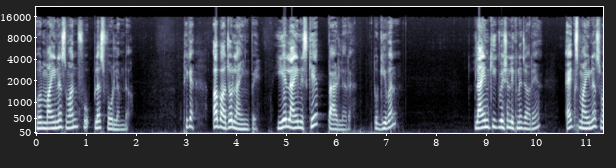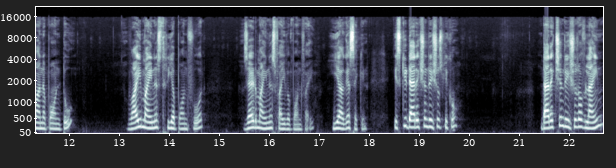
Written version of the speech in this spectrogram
और minus one plus four lambda ठीक है? अब आ जाओ लाइन पे। ये लाइन इसके पैरलर है। तो गिवन लाइन की इक्वेशन लिखने जा रहे हैं। X minus one upon two Y minus three upon four Z minus five upon five ये आ गया सेकेंड इसकी डायरेक्शन रेशियोज लिखो। Direction ratio of line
